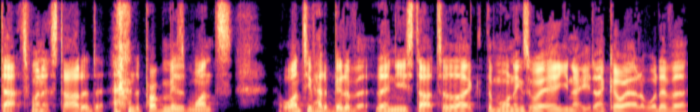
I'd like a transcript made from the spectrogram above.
that's when it started. And the problem is once once you've had a bit of it, then you start to like the mornings where you know you don't go out or whatever.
